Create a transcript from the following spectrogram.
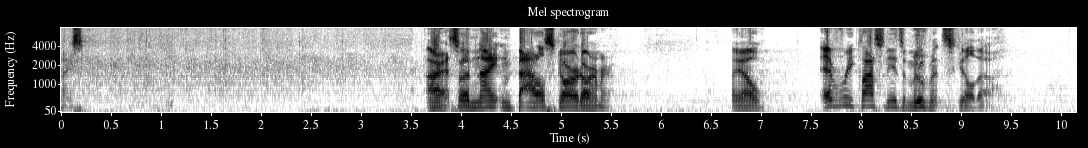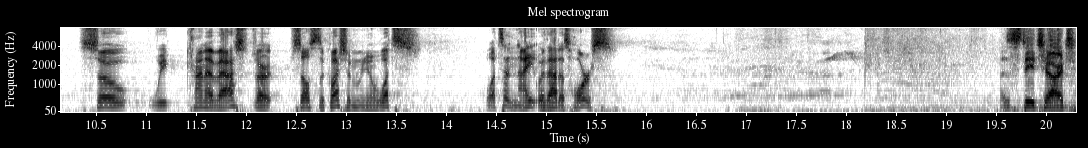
Nice. All right, so a knight in battle scarred armor. You know, every class needs a movement skill, though. So we kind of asked ourselves the question, you know, what's what's a knight without his horse? That's a steed charge.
